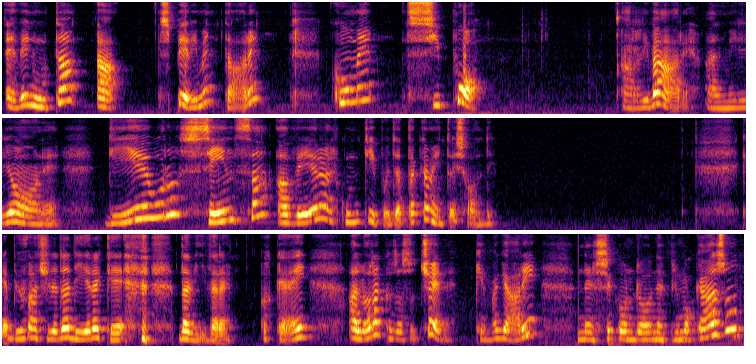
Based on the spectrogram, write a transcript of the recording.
è venuta a sperimentare come si può arrivare al milione di euro senza avere alcun tipo di attaccamento ai soldi. Che è più facile da dire che da vivere, ok? Allora cosa succede? Che magari nel, secondo, nel primo caso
